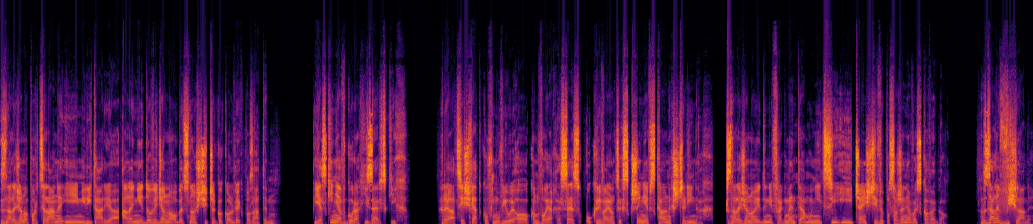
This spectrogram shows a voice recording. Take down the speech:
Znaleziono porcelanę i militaria, ale nie dowiedziono obecności czegokolwiek poza tym. Jaskinia w Górach Izerskich. Relacje świadków mówiły o konwojach SS ukrywających skrzynie w skalnych szczelinach. Znaleziono jedynie fragmenty amunicji i części wyposażenia wojskowego. Zalew Wiślany.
